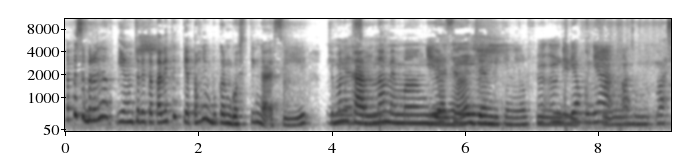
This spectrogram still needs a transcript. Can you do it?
Tapi sebenarnya yang cerita tadi itu jatuhnya bukan ghosting nggak sih? Cuman Iya karena memang Iya dianya sih. aja yang bikin ilfil. Mm-mm, jadi akunya langsung was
